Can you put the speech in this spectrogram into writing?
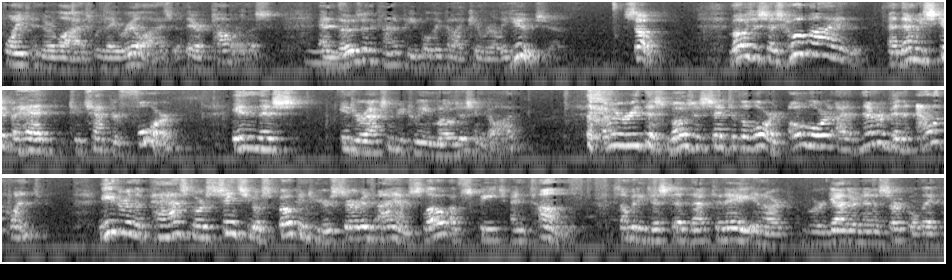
point in their lives where they realize that they're powerless. Mm-hmm. And those are the kind of people that God can really use. So, Moses says, Who am I? And then we skip ahead to chapter 4 in this interaction between Moses and God. And we read this Moses said to the Lord, O Lord, I have never been eloquent, neither in the past nor since you have spoken to your servant. I am slow of speech and tongue. Somebody just said that today in our, we are gathered in a circle. They,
